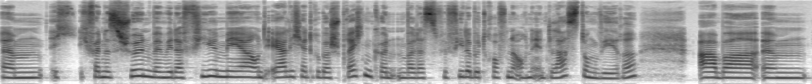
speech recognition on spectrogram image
Ähm, ich ich fände es schön, wenn wir da viel mehr und ehrlicher drüber sprechen könnten, weil das für viele Betroffene auch eine Entlastung wäre. Aber ähm,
